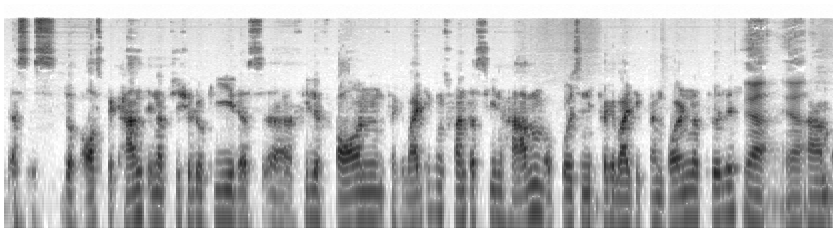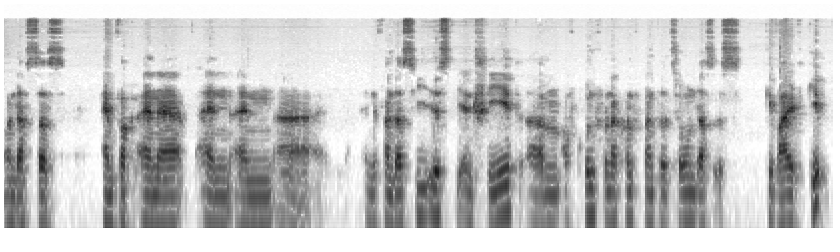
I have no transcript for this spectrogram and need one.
das ist durchaus bekannt in der Psychologie, dass äh, viele Frauen Vergewaltigungsfantasien haben, obwohl sie nicht vergewaltigt werden wollen natürlich. Ja, ja. Ähm, und dass das einfach eine, ein, ein, äh, eine Fantasie ist, die entsteht ähm, aufgrund von der Konfrontation, dass es Gewalt gibt.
